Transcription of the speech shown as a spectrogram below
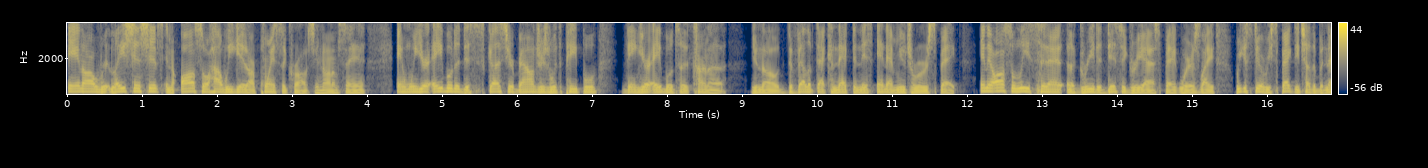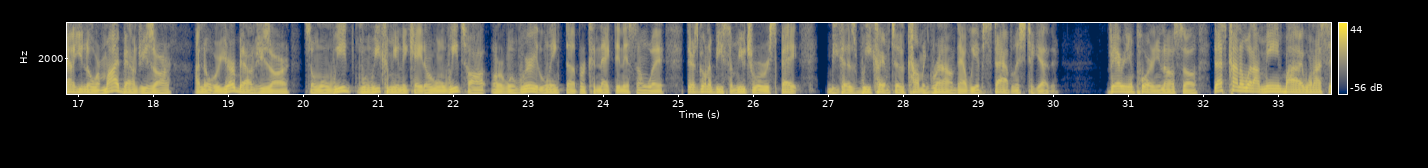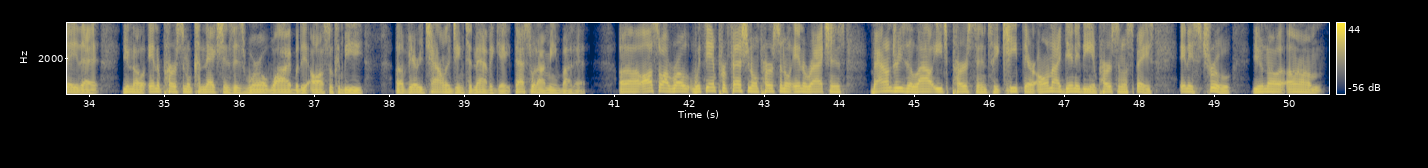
in our relationships and also how we get our points across. You know what I'm saying? And when you're able to discuss your boundaries with people, then you're able to kind of, you know, develop that connectedness and that mutual respect. And it also leads to that agree to disagree aspect where it's like we can still respect each other, but now you know where my boundaries are. I know where your boundaries are. So when we when we communicate or when we talk or when we're linked up or connected in some way, there's going to be some mutual respect because we came to a common ground that we have established together. Very important, you know. So that's kind of what I mean by when I say that, you know, interpersonal connections is worldwide, but it also can be uh, very challenging to navigate. That's what I mean by that. Uh, also, I wrote within professional personal interactions, boundaries allow each person to keep their own identity and personal space. And it's true. You know, um,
